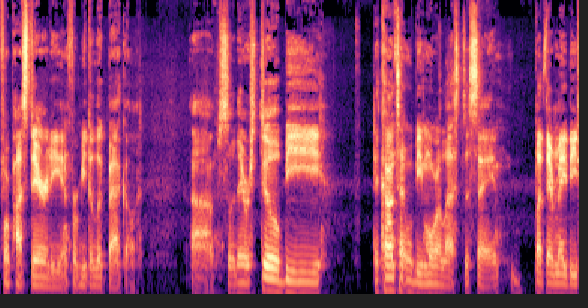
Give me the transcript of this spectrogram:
for posterity and for me to look back on. Uh, so there will still be the content will be more or less the same, but there may be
